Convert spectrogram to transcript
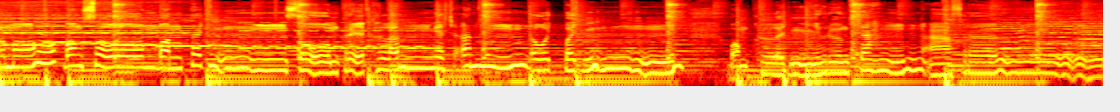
ល់មកបងសូមបន្តិចសូមក្រេតក្លិនមាសឆ្អិនដូចពេជ្របំភ្លេចរឿងចាស់អាស្រូវ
